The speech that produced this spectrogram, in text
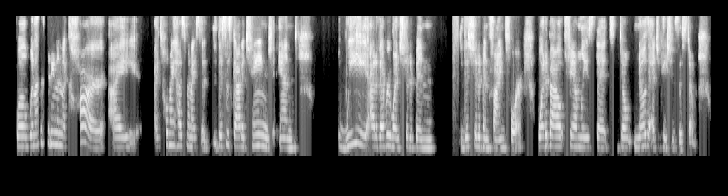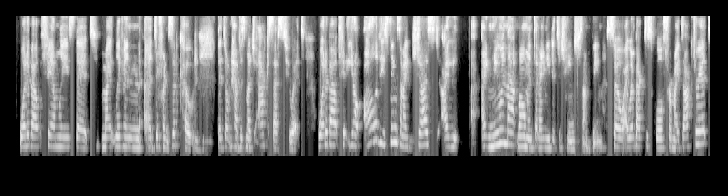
well, when I was sitting in the car, I I told my husband, I said, this has got to change. And we, out of everyone, should have been this should have been fine for? What about families that don't know the education system? What about families that might live in a different zip code mm-hmm. that don't have as much access to it? What about, you know, all of these things? And I just, I, I knew in that moment that I needed to change something. So I went back to school for my doctorate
